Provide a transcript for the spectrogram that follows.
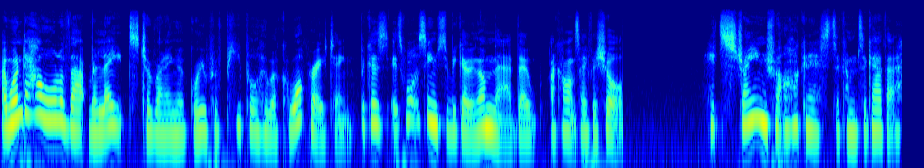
I wonder how all of that relates to running a group of people who are cooperating, because it's what seems to be going on there, though I can't say for sure. It's strange for arcanists to come together,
